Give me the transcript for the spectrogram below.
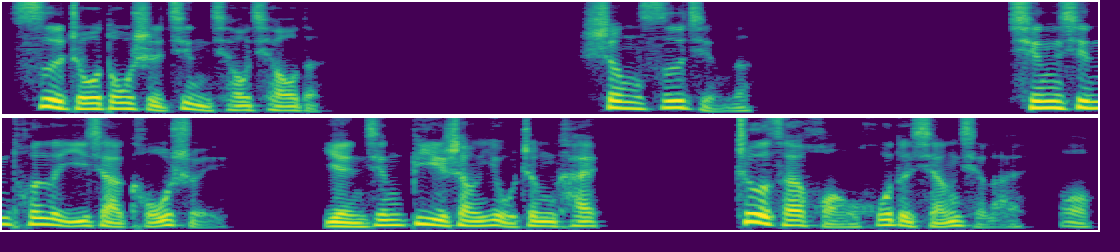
四周都是静悄悄的。盛思景呢？清新吞了一下口水，眼睛闭上又睁开，这才恍惚的想起来：哦，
